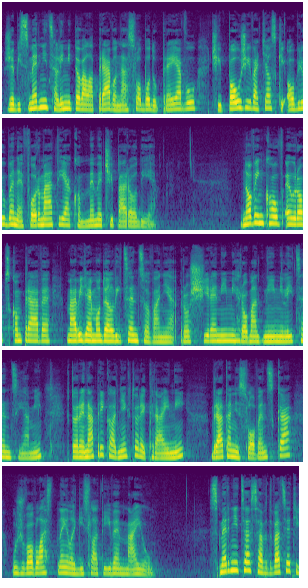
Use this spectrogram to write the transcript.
že by smernica limitovala právo na slobodu prejavu či používateľsky obľúbené formáty ako meme či paródie. Novinkou v európskom práve má byť aj model licencovania rozšírenými hromadnými licenciami, ktoré napríklad niektoré krajiny, vrátane Slovenska, už vo vlastnej legislatíve majú. Smernica sa v 24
